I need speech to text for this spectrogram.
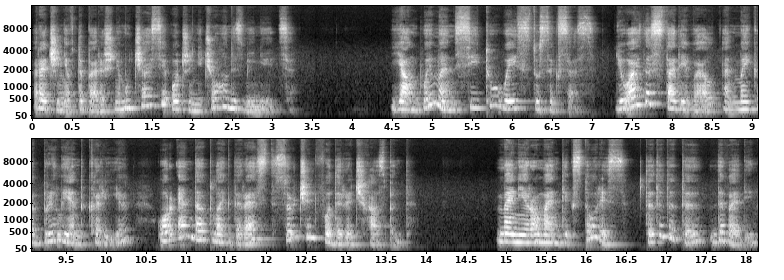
Речення в теперішньому часі, отже, нічого не змінюється. Young women see two ways to success. You either study well and make a brilliant career, or end up like the rest searching for the rich husband. Many romantic stories т-т-т-т the wedding.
